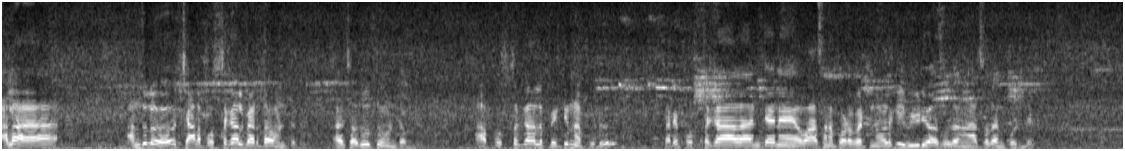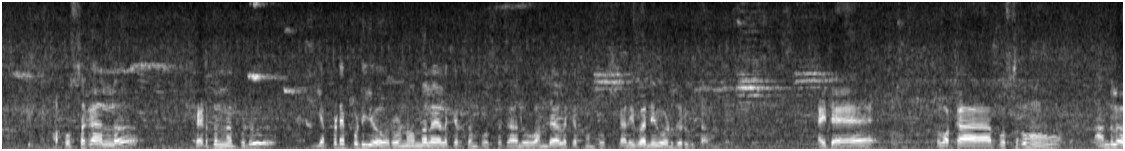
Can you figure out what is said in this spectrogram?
అలా అందులో చాలా పుస్తకాలు పెడతా ఉంటారు అది చదువుతూ ఉంటాం. ఆ పుస్తకాలు పెట్టినప్పుడు సరే పుస్తకాలు అంటేనే వాసన పొడగొట్టిన వాళ్ళకి వీడియో అసలు నచ్చదు అనుకోండి ఆ పుస్తకాల్లో పెడుతున్నప్పుడు ఎప్పుడెప్పుడో రెండు వందల ఏళ్ళ క్రితం పుస్తకాలు వంద ఏళ్ళ క్రితం పుస్తకాలు ఇవన్నీ కూడా దొరుకుతూ ఉంటాయి. అయితే ఒక పుస్తకం అందులో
